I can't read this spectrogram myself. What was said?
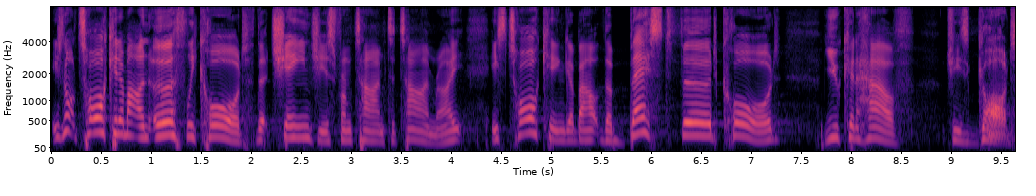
he's not talking about an earthly cord that changes from time to time, right? He's talking about the best third cord you can have, which is God.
